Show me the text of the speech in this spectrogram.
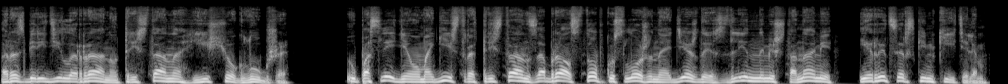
разбередила рану Тристана еще глубже. У последнего магистра Тристан забрал стопку сложенной одежды с длинными штанами и рыцарским кителем.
